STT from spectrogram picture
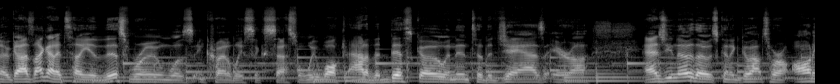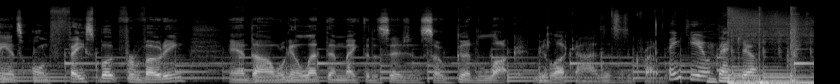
No, guys, I got to tell you, this room was incredibly successful. We walked out of the disco and into the jazz era. As you know, though, it's going to go out to our audience on Facebook for voting, and uh, we're going to let them make the decision. So good luck. Good luck, guys. This is incredible. Thank you. Thank you.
